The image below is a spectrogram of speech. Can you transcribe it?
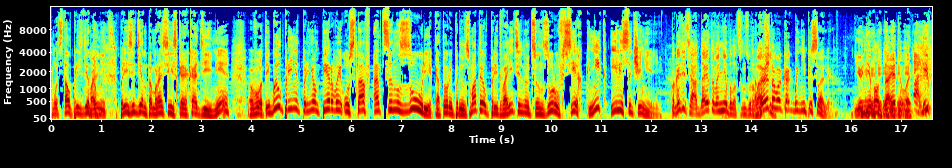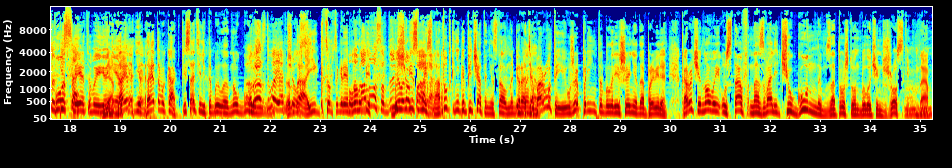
Вот, стал президентом, президентом Российской Академии. Вот, и был принят при нем первый устав о цензуре, который предусматривал предварительную цензуру всех книг или сочинений. Погодите, а до этого не было цензуры А до вообще? этого как бы не писали. Ее не было до этого. А, И после писать. этого ее Нет, нет. До, нет, до этого как? Писателей-то было, ну, Раз-два и обчелся. Да, и, собственно говоря, было, да бессмысленно. пара. А тут книгопечатание стало набирать Ну, обороты, и уже принято было решение, да, проверять. Короче, новый устав назвали чугунным за то, что он был очень жестким, да.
